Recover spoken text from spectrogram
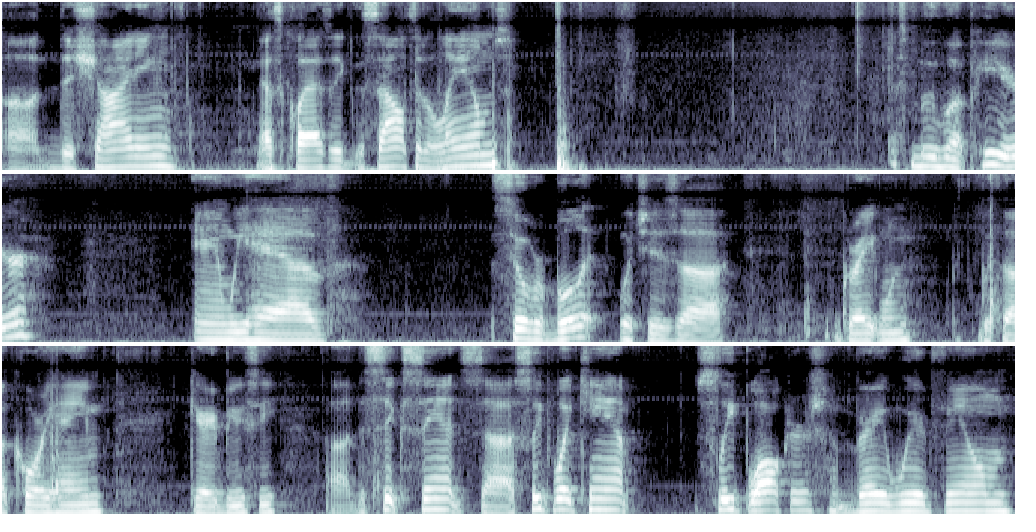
uh, The Shining. That's classic. The Silence of the Lambs. Let's move up here, and we have Silver Bullet, which is a great one with uh, Corey Haim. Gary Busey. Uh, the Sixth Sense, uh, Sleepaway Camp, Sleepwalkers, very weird film.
